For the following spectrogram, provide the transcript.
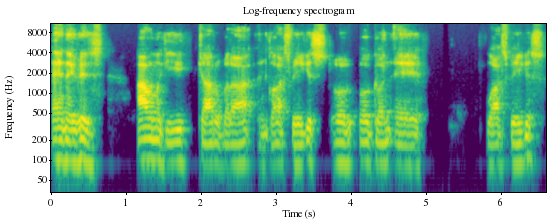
and it was Alan McGee, Carl Barât, and Glasvegas all, all gone to Las Vegas.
